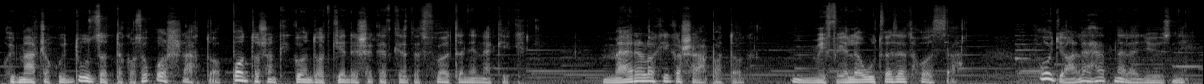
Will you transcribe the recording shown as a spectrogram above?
hogy már csak úgy duzzadtak az okosságtól, pontosan kigondolt kérdéseket kezdett föltenni nekik. Merre lakik a sápatag? Miféle út vezet hozzá? Hogyan lehetne legyőzni?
